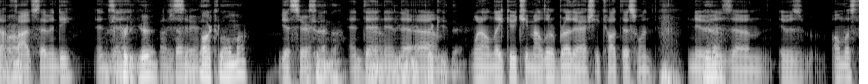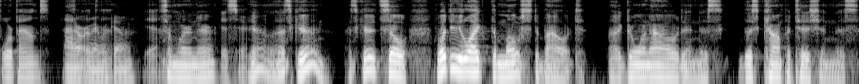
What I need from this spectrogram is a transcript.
Wow. five seventy, and That's then, pretty good. Yes, sir. Loch Loma. Yes, sir. Is that in the- And then yeah, in the be picky um, one on Lake Gucci, my little brother actually caught this one, and it Yeah. was um it was almost four pounds. I don't something like remember that. Cohen Yeah. somewhere in there. Yes, sir. Yeah, that's good. That's good. So, what do you like the most about uh, going out and this this competition, this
